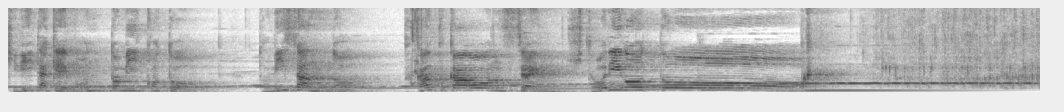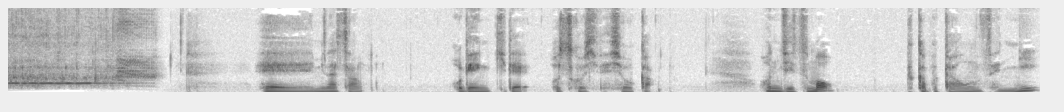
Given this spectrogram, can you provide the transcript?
桐竹門富こと富さんのぷかぷか温泉独り言えー、皆さんお元気でお過ごしでしょうか？本日もぷかぷか温泉に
